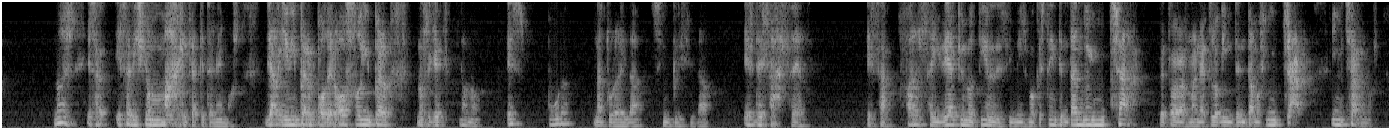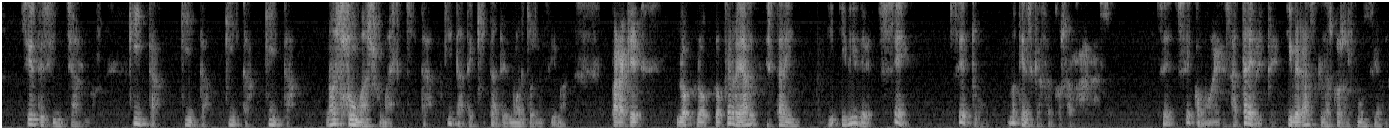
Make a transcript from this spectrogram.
No es esa, esa visión mágica que tenemos de alguien hiperpoderoso, hiper no sé qué. No, no, es pura naturalidad, simplicidad, es deshacer esa falsa idea que uno tiene de sí mismo, que está intentando hinchar de todas las maneras, lo que intentamos, hinchar, hincharnos. Si es deshincharnos, quita, quita, quita, quita. No es suma, suma, es quita quítate, quítate muertos encima, para que lo, que es real está ahí y, vive, sé, sé tú, no tienes que hacer cosas raras, sé, sé cómo eres, atrévete y verás que las cosas funcionan.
